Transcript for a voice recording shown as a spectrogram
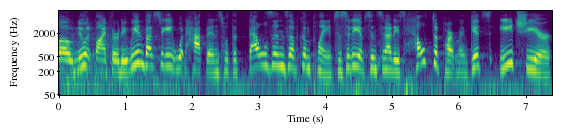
Hello, new at 5:30. We investigate what happens with the thousands of complaints the city of Cincinnati's health department gets each year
